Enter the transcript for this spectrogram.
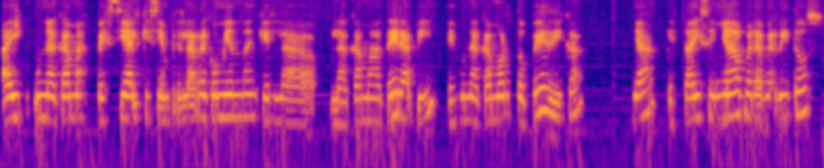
hay una cama especial que siempre la recomiendan, que es la, cama therapy, es una cama ortopédica, ¿ya? Está diseñada para perritos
